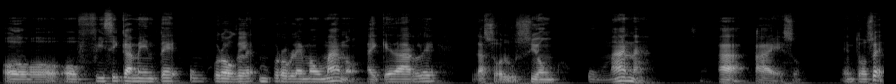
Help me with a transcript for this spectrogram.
o, o físicamente un, un, problema humano. Hay que darle la solución humana a, a eso. Entonces,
